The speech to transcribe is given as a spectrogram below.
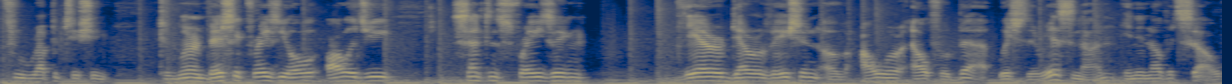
through repetition to learn basic phraseology, sentence phrasing, their derivation of our alphabet, which there is none in and of itself.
